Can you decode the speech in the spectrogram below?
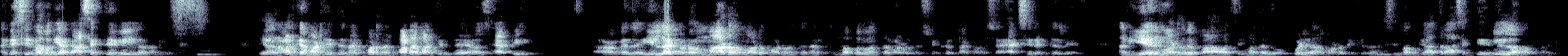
ನಂಗೆ ಸಿನಿಮಾ ಬಗ್ಗೆ ಆಗ ಆಸಕ್ತಿ ಇರಲಿಲ್ಲ ನನಗೆ. ಇವಾಗ ಈಗ ನಾಟಕ ಮಾಡ್ತಿದ್ದೆ ನನ್ನ ಪಾಡ ನಾನು ಪಾಠ ಮಾಡ್ತಿದ್ದೆ ಐ ವಾಸ್ ಹ್ಯಾಪಿ ಆಮೇಲೆ ಇಲ್ಲ ಕಡೋ ಮಾಡೋ ಮಾಡೋ ಮಾಡೋ ಅಂತ ನನಗೆ ತುಂಬಾ ಬಲವಂತ ಮಾಡೋದು ಶಂಕರ್ ನಾಗ್ ಆಕ್ಸಿಡೆಂಟ್ ಅಲ್ಲಿ. ನಾನು ಏನ್ ಮಾಡಿದ್ರು ಸಿನಿಮಾದಲ್ಲಿ ಒಪ್ಕೊಳ್ಳಿ ನಾನು ಮಾಡೋದಕ್ಕೆ. ನನಗೆ ಸಿನಿಮಾ ಬಗ್ಗೆ ಆತರ ಆಸಕ್ತಿ ಇರಲಿಲ್ಲ ಅವಾಗ ನನಗೆ.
